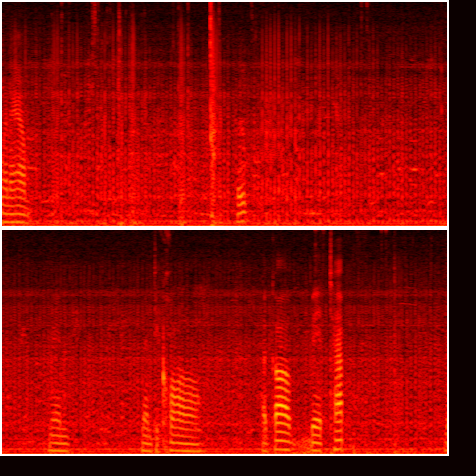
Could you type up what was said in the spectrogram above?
มานะครับปึ๊บเมนเมนติคอร์แล้วก็เบสทับเบ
